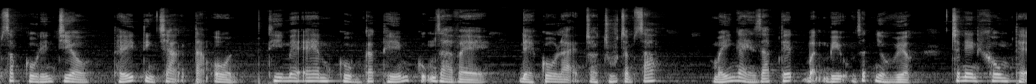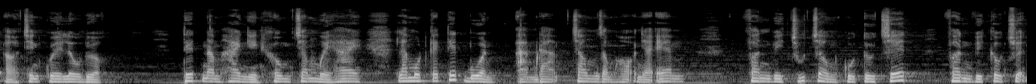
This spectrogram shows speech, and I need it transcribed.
sóc cô đến chiều, thấy tình trạng tạm ổn, thì mẹ em cùng các thím cũng ra về, để cô lại cho chú chăm sóc. Mấy ngày giáp Tết bận bịu rất nhiều việc, cho nên không thể ở trên quê lâu được. Tết năm 2012 là một cái Tết buồn, ảm đạm trong dòng họ nhà em. Phần vì chú chồng cô Tư chết, phần vì câu chuyện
